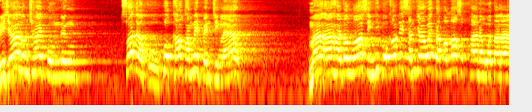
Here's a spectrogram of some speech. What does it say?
ริจาลุนชายกลุ่มหนึ่งซอดากูพวกเขาทำให้เป็นจริงแล้ว มาอาฮัดอัลลอฮ์สิ่งที่พวกเขาได้สัญญาไว้กับอัลลอฮ์สุบฮานาหูวะตะอาลา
